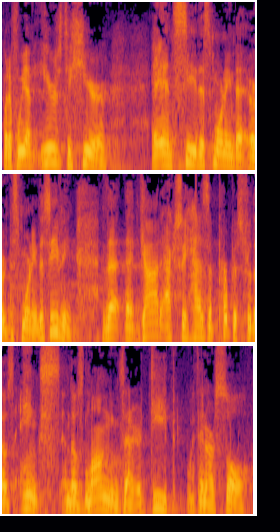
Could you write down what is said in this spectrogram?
But if we have ears to hear and see this morning that or this morning this evening that, that god actually has a purpose for those angsts and those longings that are deep within our soul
